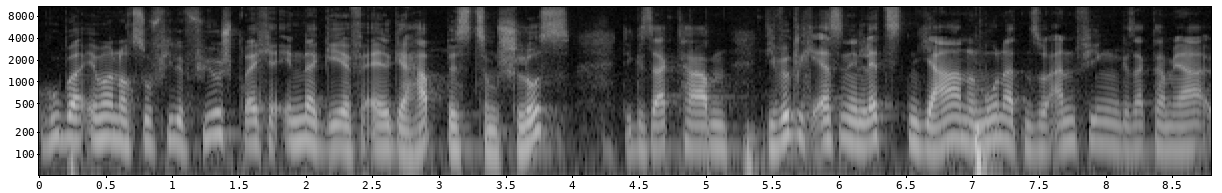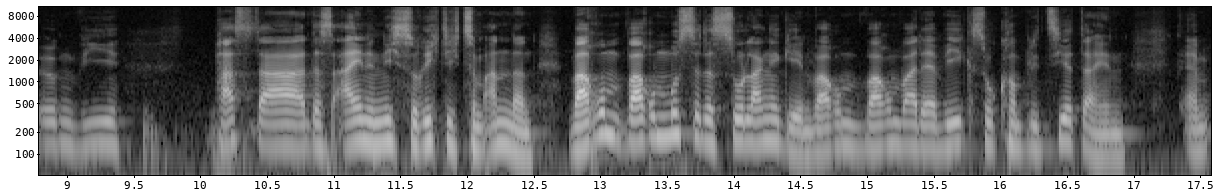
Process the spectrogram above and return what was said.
Huber immer noch so viele Fürsprecher in der GFL gehabt bis zum Schluss, die gesagt haben, die wirklich erst in den letzten Jahren und Monaten so anfingen und gesagt haben, ja, irgendwie passt da das eine nicht so richtig zum anderen. Warum, warum musste das so lange gehen? Warum, warum war der Weg so kompliziert dahin? Ähm,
